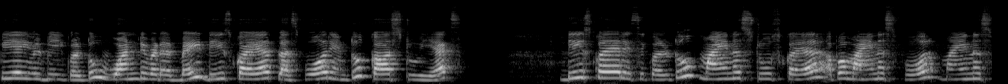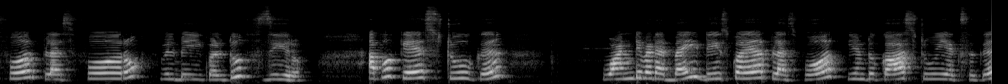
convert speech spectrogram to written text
PI will be equal to one divided by D square plus four into cos two x D square is equal to minus two square அப்போ minus four minus four plus ஃபோரும் will be equal to zero அப்போது கேஸ் டூக்கு 1 divided by d square plus 4 into cos 2xக்கு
